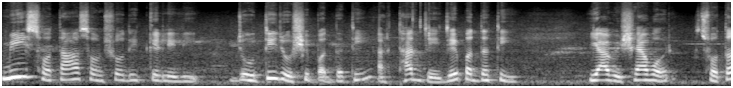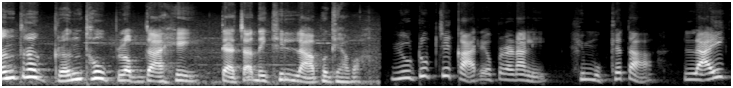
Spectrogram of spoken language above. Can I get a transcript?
मी स्वतः संशोधित केलेली ज्योती जोशी पद्धती अर्थात जे जे पद्धती या विषयावर स्वतंत्र ग्रंथ उपलब्ध आहे. त्याचा देखील लाभ घ्यावा. यूट्यूबची कार्यप्रणाली ही मुख्यतः लाईक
